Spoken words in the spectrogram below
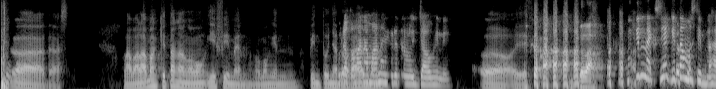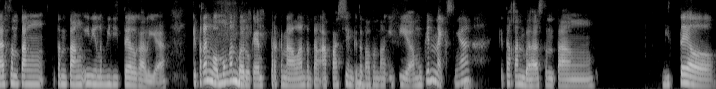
Ada. Lama-lama kita nggak ngomong EV men, ngomongin pintunya Udah Doraemon. ke mana-mana udah terlalu jauh ini. Oh, iya. Udah. Mungkin nextnya kita mesti bahas tentang tentang ini lebih detail kali ya. Kita kan ngomong kan baru kayak perkenalan tentang apa sih yang kita tahu Hmm. tentang EV ya. Mungkin nextnya kita akan bahas tentang detail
